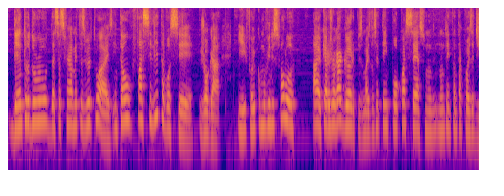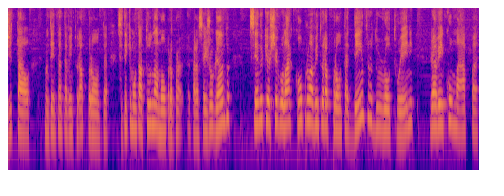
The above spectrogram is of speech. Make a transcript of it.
dentro do, dessas ferramentas virtuais. Então, facilita você jogar. E foi como o Vinícius falou. Ah, eu quero jogar GURPS, mas você tem pouco acesso, não, não tem tanta coisa digital, não tem tanta aventura pronta. Você tem que montar tudo na mão para sair jogando. Sendo que eu chego lá, compro uma aventura pronta dentro do Roll20, já vem com o mapa,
